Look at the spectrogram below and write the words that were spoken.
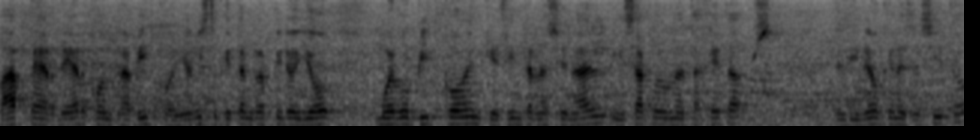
va a perder contra Bitcoin. Ya he visto que tan rápido yo muevo Bitcoin, que es internacional, y saco una tarjeta pues, el dinero que necesito.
